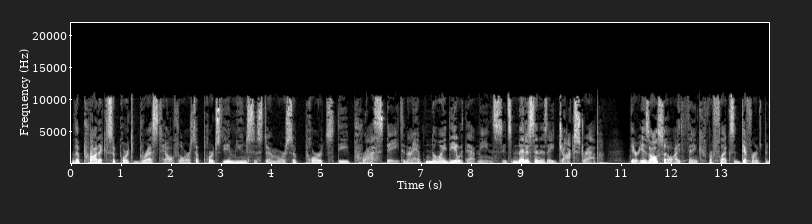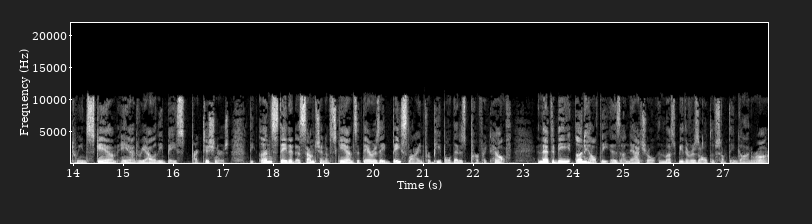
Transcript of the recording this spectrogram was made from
The product supports breast health or supports the immune system or supports the prostate. And I have no idea what that means. It's medicine as a jockstrap there is also, I think, reflects a difference between scam and reality based practitioners. The unstated assumption of scams that there is a baseline for people that is perfect health, and that to be unhealthy is unnatural and must be the result of something gone wrong.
